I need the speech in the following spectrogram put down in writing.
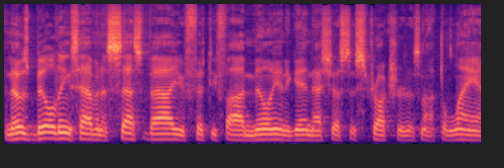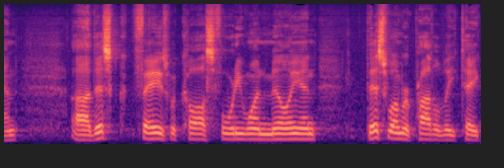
And those buildings have an assessed value of 55 million. Again, that's just the structure, that's not the land. Uh, this phase would cost 41 million. This one would probably take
